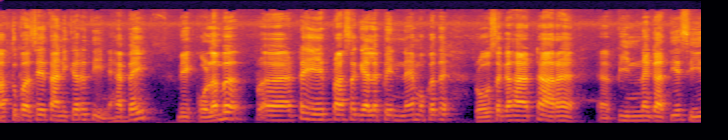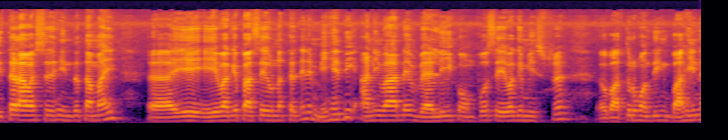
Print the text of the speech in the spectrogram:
රතු පසේ තනිකර තියෙන. හැබැයි මේ කොළඹට ඒ ප්‍රස ගැලපෙන්නේ මොකද රෝස ගහට අර පින්න ගතිය සීතල අවශ්‍ය හින්දා තමයි ඒ ඒ වගේ පසේ වුණත් හැදෙන්නේ. මෙහෙදි අනිවාර්යෙන් වැලි කොම්පෝස් ඒ වගේ මිශ්‍ර වතුර හොඳින් බහින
